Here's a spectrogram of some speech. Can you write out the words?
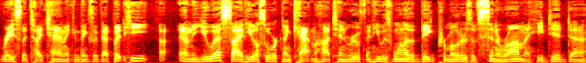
Raise the Titanic and things like that. But he uh, on the U.S. side, he also worked on Cat and the Hot Tin Roof, and he was one of the big promoters of Cinerama. He did uh,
